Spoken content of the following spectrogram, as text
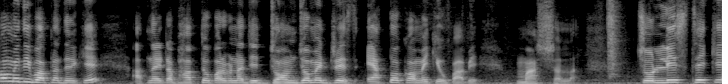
কমে দিব আপনাদেরকে, আপনারা এটা ভাবতেও পারবেন না যে জমজমের ড্রেস এত কমে কেউ পাবে। মার্শাল্লাহ চল্লিশ থেকে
